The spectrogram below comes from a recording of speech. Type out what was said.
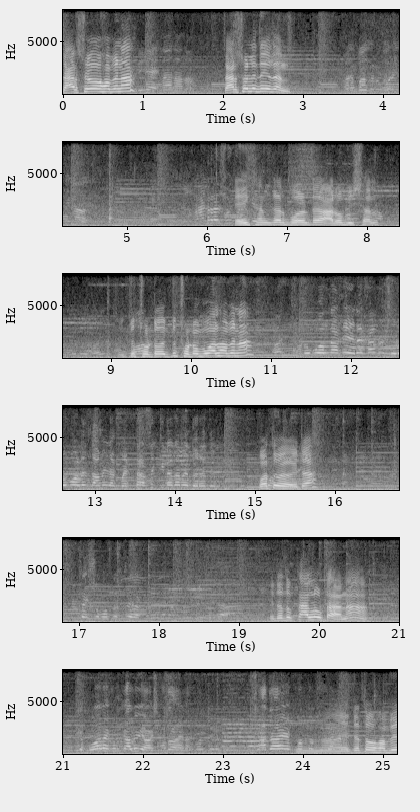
চারশো হবে না? না না না। চারশো হলে দিয়ে দেন। এইখানকার বলটা আরও বিশাল। একটু ছোট একটু ছোট বল হবে না? কত এটা? এটা তো কালোটা না, এটা তো হবে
